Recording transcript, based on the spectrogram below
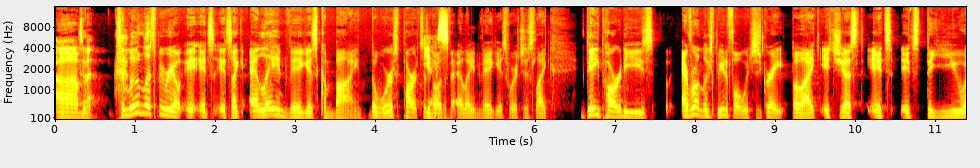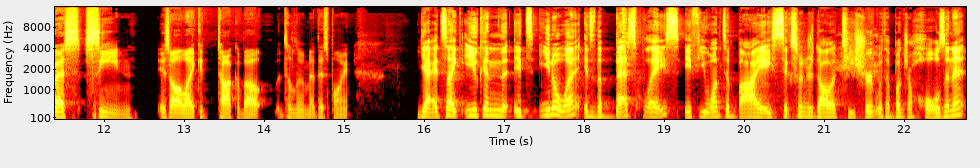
Um, So- Tulum, let's be real. It, it's it's like LA and Vegas combined. The worst parts of Yes. both of LA and Vegas, where it's just like day parties. Everyone looks beautiful, which is great, but like it's just it's it's the U.S. scene is all I could talk about Tulum at this point. yeah, it's like you can. It's you know what? It's the best place if you want to buy a six hundred dollar T shirt with a bunch of holes in it.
